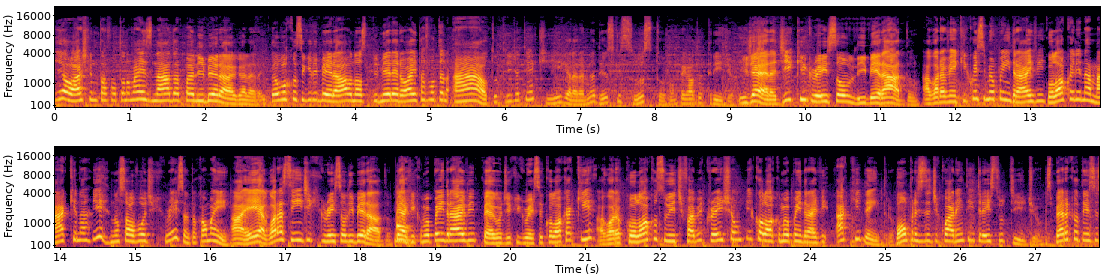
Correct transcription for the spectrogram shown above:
E eu acho que não tá faltando mais nada pra liberar, galera. Então eu vou conseguir liberar o nosso primeiro herói. Tá faltando... Ah, o Tutrídeo tem aqui, galera. Meu Deus, que susto. Vamos pegar o Tutrídeo. E já era. Dick Grayson liberado. Agora vem aqui com esse meu pendrive. Coloco ele na máquina. Ih, não salvou o Dick Grayson? Então calma aí. Aê, agora sim, Dick Grayson liberado. Vem aqui com o meu pendrive. Pego o Dick Grayson e coloco aqui. Agora eu coloco o Switch Fabrication e coloco o meu pendrive aqui dentro. Bom, precisa de 43 Tutrídeo. Espero que eu tenha esse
